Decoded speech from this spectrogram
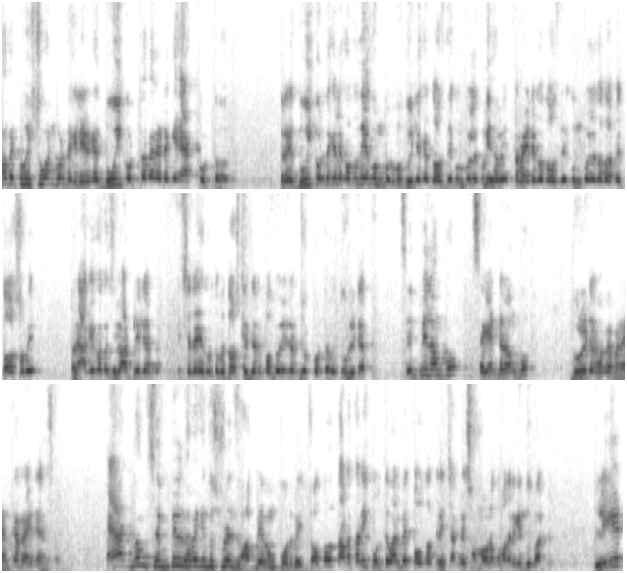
হবে? টু ইস টু ওয়ান করতে গেলে? এটাকে দুই করতে হবে আর এটাকে এক করতে হবে। তাহলে দুই করতে গেলে কত দিয়ে গুণ করব? দুইটাকে দশ দিয়ে গুণ করলে কুড়ি হবে। তার মানে এটাকে দশ দিয়ে গুণ করলে কত হবে? দশ হবে। মানে আগে কত ছিল? আট লিটার সেটাকে করতে হবে দশ লিটার কত লিটার যোগ করতে হবে? দু লিটার সিম্পল অঙ্ক সেকেন্ডের অঙ্ক। দু লিটার হবে আমার এখানকার রাইট অ্যান্সার একদম সিম্পল ভাবে কিন্তু স্টুডেন্টস ভাববে এবং পড়বে। যত তাড়াতাড়ি করতে পারবে, তত তাড়াতাড়ি চাকরির সম্ভাবনা তোমাদের কিন্তু বাড়বে। লেট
